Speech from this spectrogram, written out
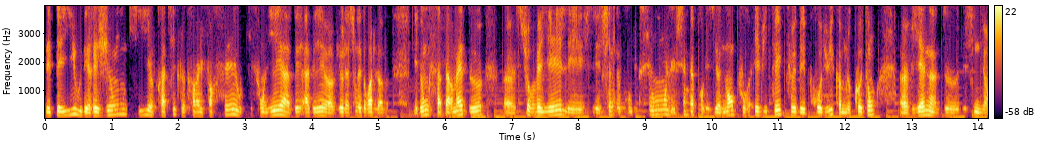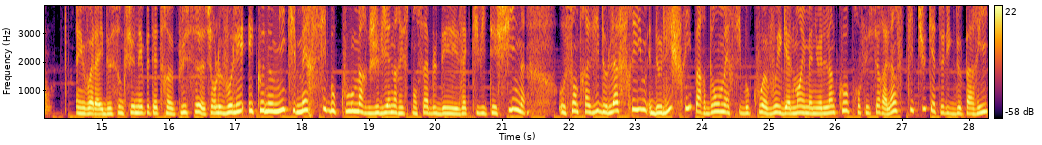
des pays ou des régions qui pratiquent le travail forcé ou qui sont liés à des, violations des droits de l'homme. Et donc, ça permet de surveiller les, les, chaînes de production, les chaînes d'approvisionnement pour éviter que des produits comme le coton viennent de, du Xinjiang. Et voilà, et de sanctionner peut-être plus euh, sur le volet économique. Merci beaucoup Marc Julienne, responsable des activités Chine au Centre Asie de l'IFRI, pardon. Merci beaucoup à vous également Emmanuel Linco, professeur à l'Institut catholique de Paris,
